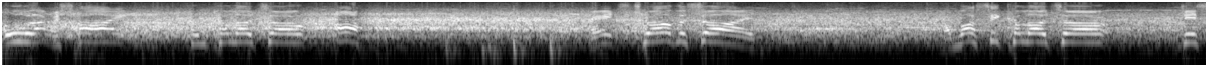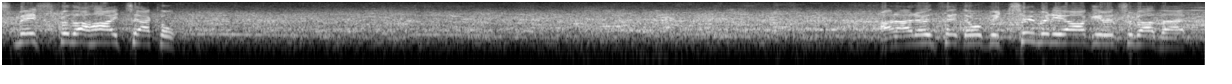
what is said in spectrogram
Oh, that was high from Koloto. Off. It's 12 aside. Emosi Koloto dismissed for the high tackle. And I don't think there will be too many arguments about that.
